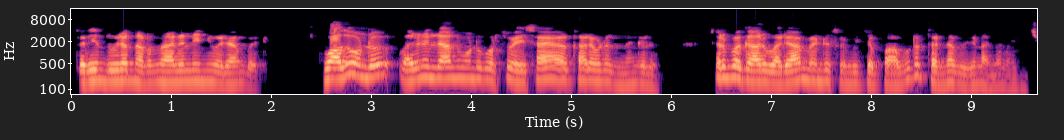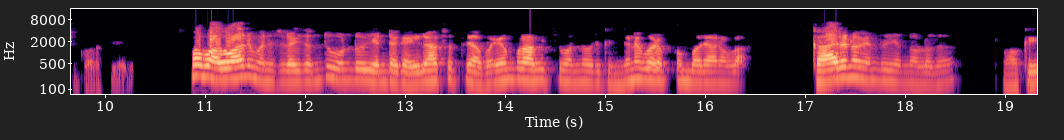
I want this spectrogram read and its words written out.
ഇത്രയും ദൂരം നടന്നാലല്ലേ ഇനി വരാൻ പറ്റും. അപ്പോൾ അതുകൊണ്ട് വരുന്നില്ല എന്നുകൊണ്ട് കുറച്ച് വയസ്സായ ആൾക്കാർ അവിടെ നിന്നെങ്കിലും ചെറുപ്പക്കാർ വരാൻ വേണ്ടി ശ്രമിച്ചപ്പോൾ അവിടെ തന്നെ വീണങ്ങ് മരിച്ചു കുറച്ച് പേര്. അപ്പോൾ ഭഗവാന് മനസ്സിലായി ഇതെന്തുകൊണ്ട് എന്റെ കൈലാസത്തെ അഭയം പ്രാപിച്ചു വന്നവർക്ക് ഇങ്ങനെ കുഴപ്പം വരാനുള്ള കാരണം എന്ത് എന്നുള്ളത് നോക്കി.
